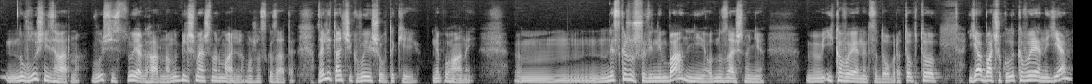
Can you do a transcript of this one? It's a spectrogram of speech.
ну, влучність гарна. Влучність, ну як гарна, ну більш-менш нормальна, можна сказати. Взагалі танчик вийшов такий, непоганий. Ем, не скажу, що він імба, ні, однозначно ні. І КВН це добре. Тобто, я бачу, коли КВН є,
